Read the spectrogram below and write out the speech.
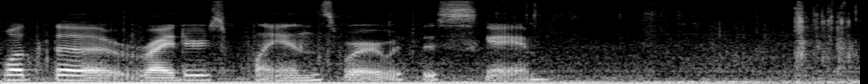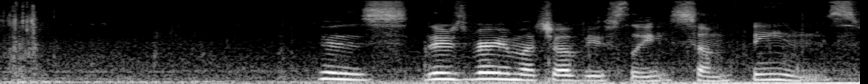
what the writer's plans were with this game. Because there's very much obviously some themes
